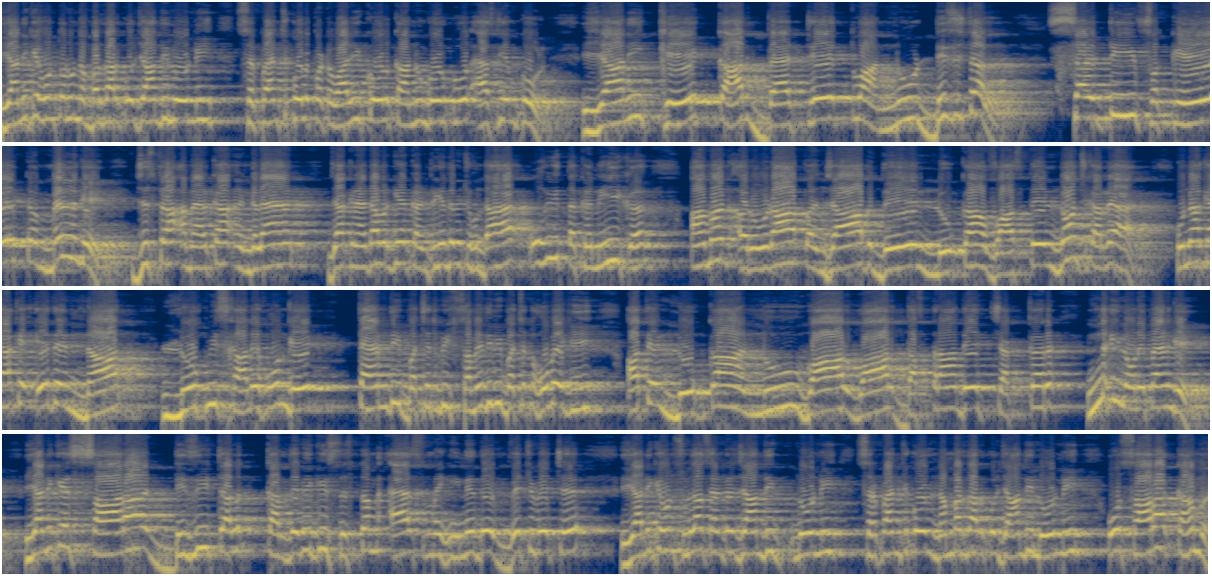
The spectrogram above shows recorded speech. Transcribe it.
ਯਾਨੀ ਕਿ ਹੁਣ ਤੁਹਾਨੂੰ ਨੰਬਰਦਾਰ ਕੋਲ ਜਾਣ ਦੀ ਲੋੜ ਨਹੀਂ, ਸਰਪੰਚ ਕੋਲ, ਪਟਵਾਰੀ ਕੋਲ ਕਾਨੂੰਗੋਲ ਕੋਲ, ਐਸਡੀਐਮ ਕੋਲ। ਯਾਨੀ ਕਿ ਘਰ ਬੈਠੇ ਤੁਹਾਨੂੰ ਡਿਜੀਟਲ ਸਰਟੀਫਿਕੇਟ ਮਿਲਣਗੇ। ਜਿਸ ਤਰ੍ਹਾਂ ਅਮਰੀਕਾ, ਇੰਗਲੈਂਡ ਜਾਂ ਕੈਨੇਡਾ ਵਰਗੀਆਂ ਕੰਟਰੀਆਂ ਦੇ ਵਿੱਚ ਹੁੰਦਾ ਹੈ, ਉਹੀ ਤਕਨੀਕ ਅਮਨ ਅਰੋੜਾ ਪੰਜਾਬ ਦੇ ਲੋਕਾਂ ਵਾਸਤੇ ਲਾਂਚ ਕਰ ਰਿਹਾ ਹੈ। ਉਹਨਾਂ ਕਿਹਾ ਕਿ ਇਹਦੇ ਨਾਲ ਲੋਕ ਵੀ ਸਿਖਾਲੇ ਹੋਣਗੇ। ਟਾਈਮ ਦੀ ਬਚਤ ਵੀ, ਸਮੇਂ ਦੀ ਵੀ ਬਚਤ ਹੋਵੇਗੀ ਅਤੇ ਲੋਕਾਂ ਨੂੰ ਵਾਰ-ਵਾਰ ਦਫ਼ਤਰਾਂ ਦੇ ਚੱਕਰ ਨਹੀਂ ਲਾਉਣੇ ਪੈਣਗੇ। ਯਾਨੀ ਕਿ ਸਾਰਾ ਡਿਜੀਟਲ ਕਰ ਦੇਵੇਗੀ ਸਿਸਟਮ ਇਸ ਮਹੀਨੇ ਦੇ ਵਿੱਚ ਵਿੱਚ, ਯਾਨੀ ਕਿ ਹੁਣ ਸੁਵਿਧਾ ਸੈਂਟਰ ਜਾਣ ਦੀ ਲੋੜ ਨਹੀਂ, ਸਰਪੰਚ ਕੋਲ, ਨੰਬਰਦਾਰ ਕੋਲ ਜਾਣ ਦੀ ਲੋੜ ਨਹੀਂ, ਉਹ ਸਾਰਾ ਕੰਮ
